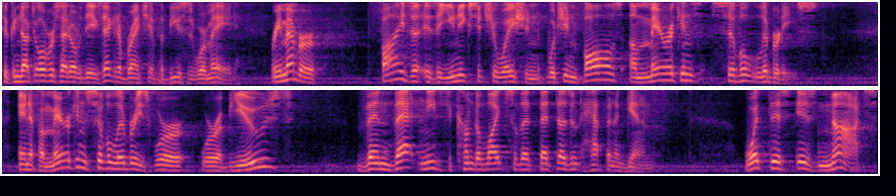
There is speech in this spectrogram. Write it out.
to conduct oversight over the executive branch if abuses were made. Remember, FISA is a unique situation which involves Americans' civil liberties. And if American civil liberties were, were abused, then that needs to come to light so that that doesn't happen again. What this is not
